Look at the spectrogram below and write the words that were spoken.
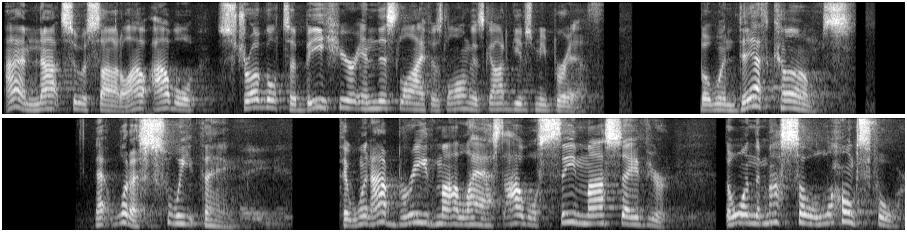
I am not suicidal. I, I, will struggle to be here in this life as long as God gives me breath. But when death comes, that what a sweet thing. Amen. That when I breathe my last, I will see my Savior the one that my soul longs for.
